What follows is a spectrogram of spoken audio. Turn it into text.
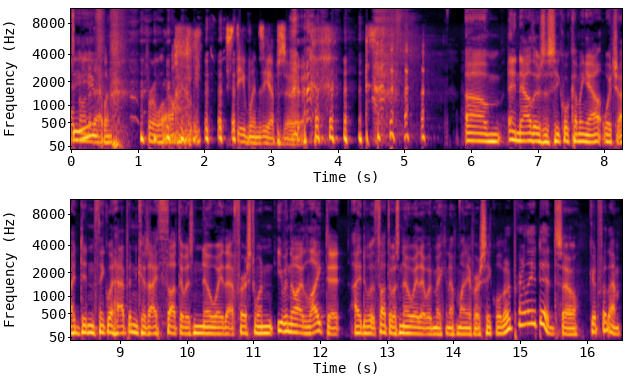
been on to Steve. that one for a while. Steve wins the episode. Um, and now there's a sequel coming out, which I didn't think would happen because I thought there was no way that first one, even though I liked it, I thought there was no way that would make enough money for a sequel, but apparently it did. So good for them.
